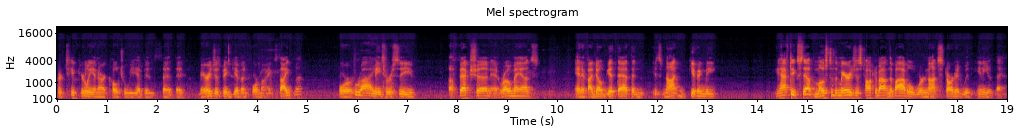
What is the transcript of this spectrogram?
particularly in our culture, we have been said that marriage has been given for my excitement, for Right. me to receive affection and romance. And if I don't get that, then it's not giving me. You have to accept most of the marriages talked about in the Bible were not started with any of that.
